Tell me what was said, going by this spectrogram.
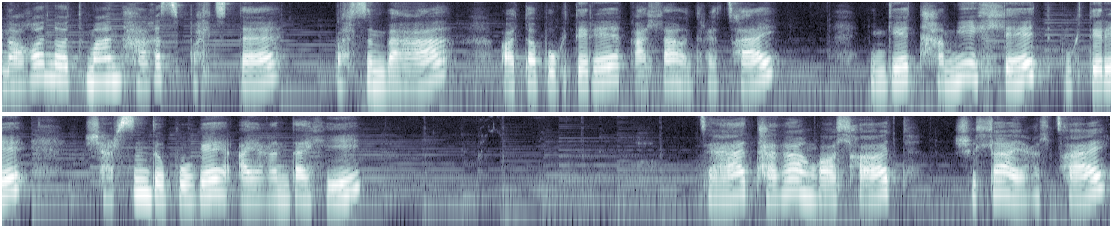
ногоонууд маань хагас болцтой болсон байгаа. Одоо бүгдээрээ галаа унтраацгаая. Ингээд хамгийн эхлээд бүгдээрээ шарсан дөбүүгээ аягандаа хий. За тагаа онгоолоход шүлээ аягалцгаая.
